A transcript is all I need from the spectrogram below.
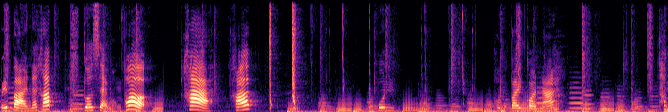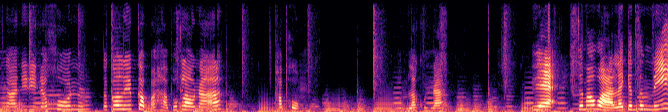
บ๊ายบายนะครับ ตัวแสบของพ่อ ค่ะครับ คุณ ผมไปก่อนนะทำงานดีๆนะคุณ แล้วก็รีบกลับมาหาพวกเรานะ ครับผม ผมรักคุณนะแหละ จะมาหวานอะไรกันตรงนี้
